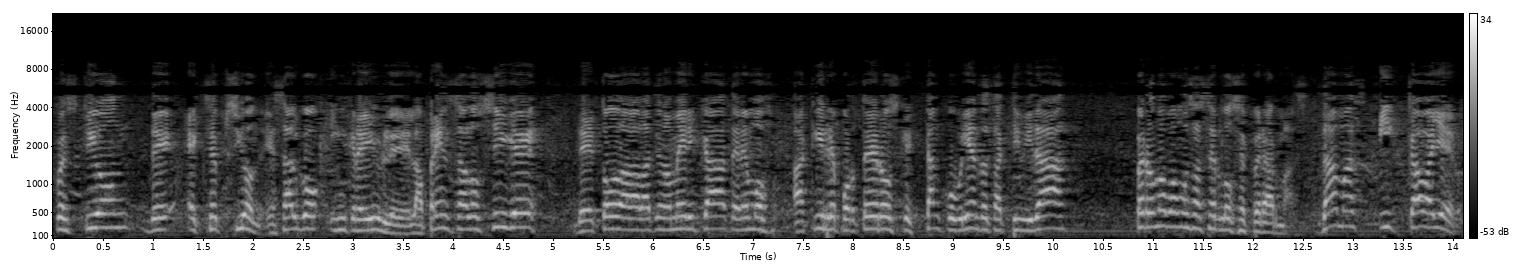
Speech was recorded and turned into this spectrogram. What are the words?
Cuestión de excepción, es algo increíble. La prensa lo sigue de toda Latinoamérica, tenemos aquí reporteros que están cubriendo esta actividad, pero no vamos a hacerlos esperar más. Damas y caballeros.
